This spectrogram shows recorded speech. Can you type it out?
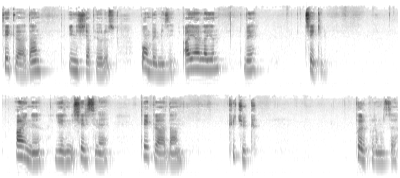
tekrardan iniş yapıyoruz. Bombemizi ayarlayın ve çekin. Aynı yerin içerisine tekrardan küçük pırpırımızı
